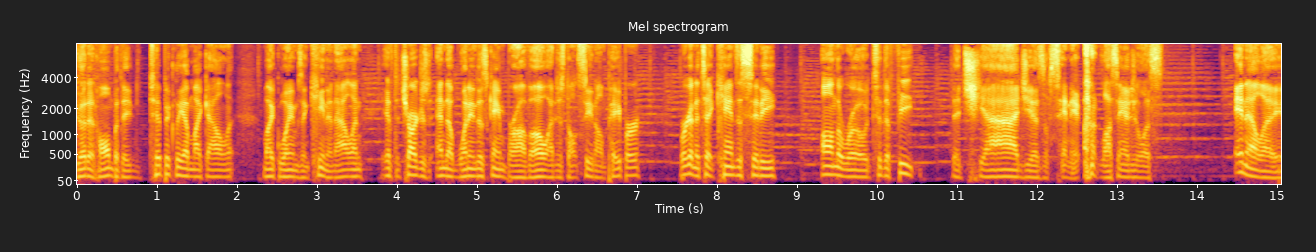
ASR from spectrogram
good at home, but they typically have Mike Allen, Mike Williams and Keenan Allen. If the Chargers end up winning this game, bravo. I just don't see it on paper. We're going to take Kansas City on the road to defeat the Chargers of San- Los Angeles in LA.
